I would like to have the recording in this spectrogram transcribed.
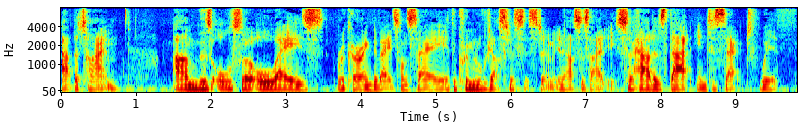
at the time. Um, there's also always recurring debates on, say, the criminal justice system in our society. So, how does that intersect with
